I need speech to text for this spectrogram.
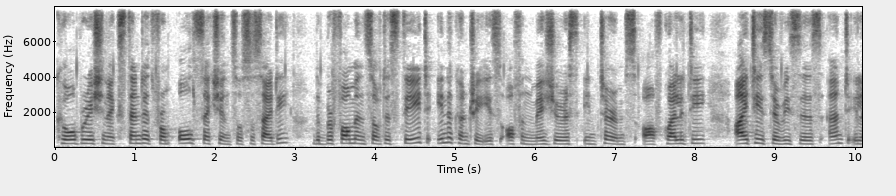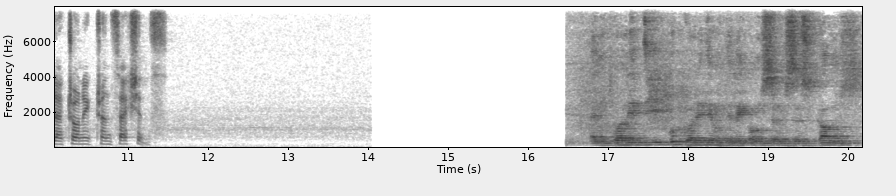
cooperation extended from all sections of society, the performance of the state in the country is often measured in terms of quality, IT services and electronic transactions. And quality, good quality of telecom services comes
